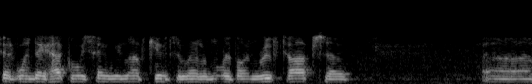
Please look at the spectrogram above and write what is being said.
said one day, how can we say we love kids and let them live on rooftops? So uh,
